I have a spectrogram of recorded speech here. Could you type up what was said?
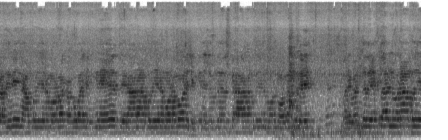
ఆదినే నాపదే నమో నమ కగవాయ శంకినే తేనానాపదే నమో నమో శంకిన శుభదస్కరానాపదే నమో నమో వందదే పరివంచదేస్తాయో నామదే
